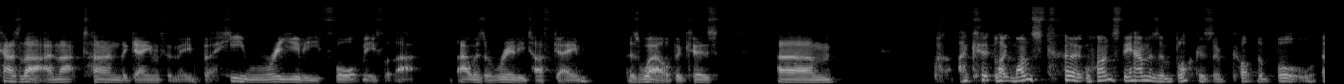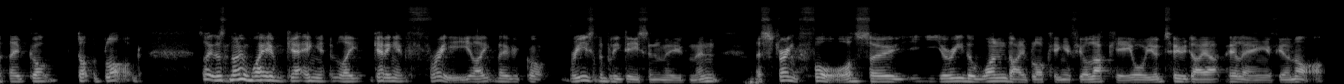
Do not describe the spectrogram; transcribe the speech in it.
Kaz that, and that turned the game for me. But he really fought me for that. That was a really tough game as well because um, I could like once the, once the Amazon blockers have got the ball and they've got got the block. It's like there's no way of getting it like getting it free. Like they've got reasonably decent movement, a strength four, so you're either one die blocking if you're lucky, or you're two die uphilling if you're not.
